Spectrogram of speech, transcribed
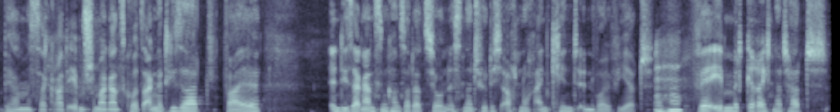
wir haben es ja gerade eben schon mal ganz kurz angeteasert, weil in dieser ganzen Konstellation ist natürlich auch noch ein Kind involviert. Mhm. Wer eben mitgerechnet hat,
